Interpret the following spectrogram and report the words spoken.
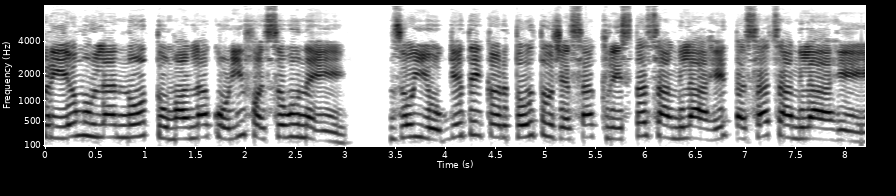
प्रिय मुलांनो तुम्हाला कोणी फसवू नये. जो योग्य ते करतो तो जसा ख्रिस्त चांगला आहे तसा चांगला आहे.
